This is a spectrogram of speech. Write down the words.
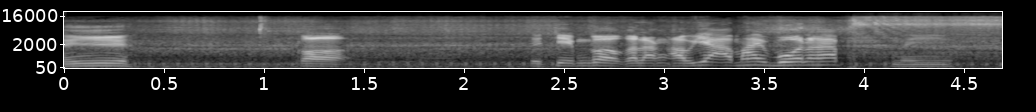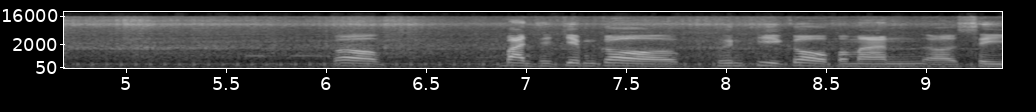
นี่ ก็เจเจมก็กำลังเอายามาให้วัวนะครับ นี่ ก็บ้านเจเจมก็พื้นที่ก็ประมาณเอ่อสี่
